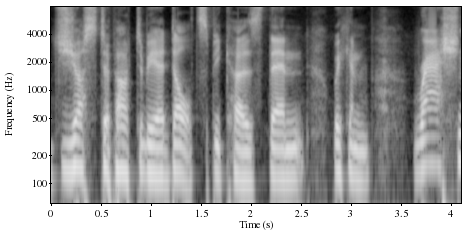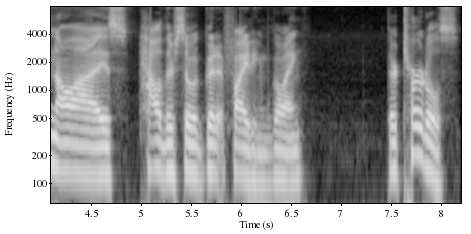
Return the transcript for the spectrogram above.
just about to be adults because then we can rationalize how they're so good at fighting. I'm going, they're turtles.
